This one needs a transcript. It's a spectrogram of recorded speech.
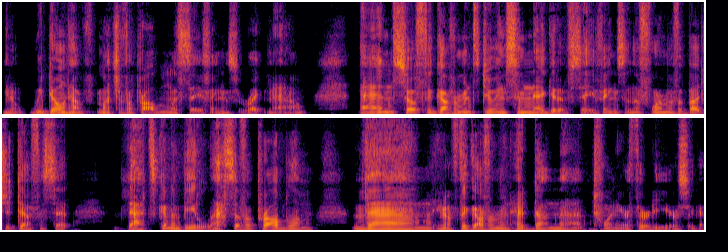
you know we don't have much of a problem with savings right now. And so if the government's doing some negative savings in the form of a budget deficit, that's going to be less of a problem than you know if the government had done that 20 or 30 years ago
